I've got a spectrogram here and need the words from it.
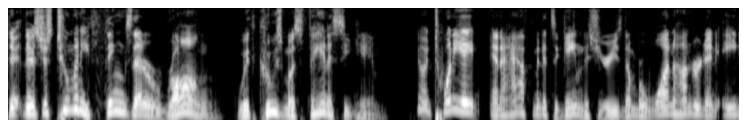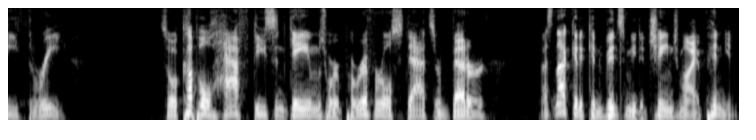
there's just too many things that are wrong with Kuzma's fantasy game. You know, 28 and a half minutes a game this year. He's number 183. So a couple half decent games where peripheral stats are better, that's not going to convince me to change my opinion.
